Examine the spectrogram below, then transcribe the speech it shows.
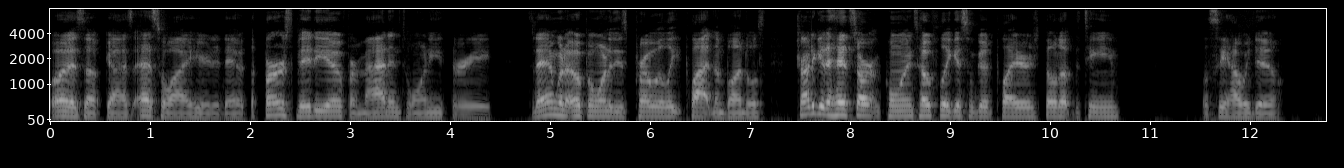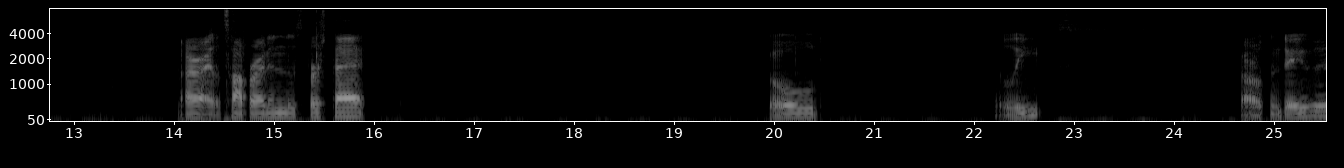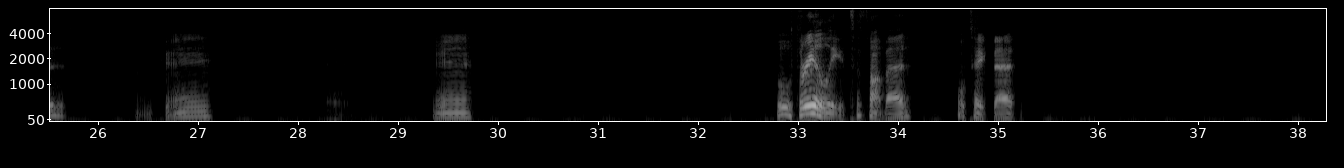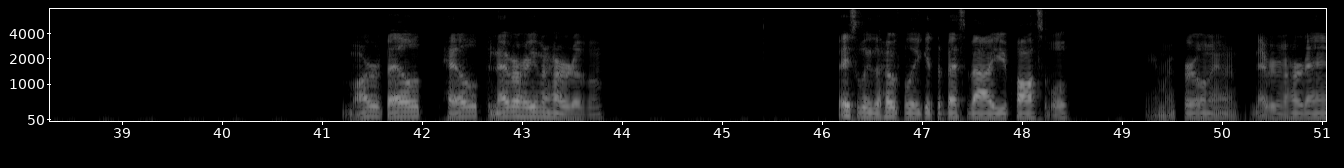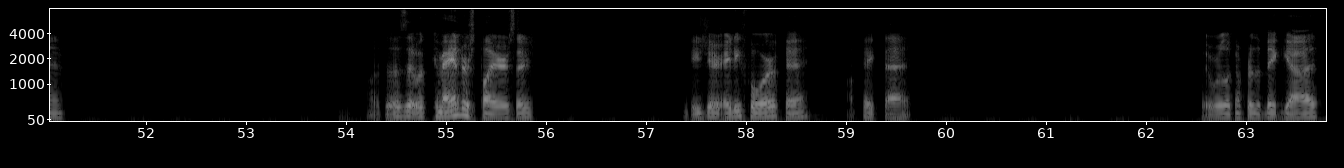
What is up guys, SY here today with the first video for Madden 23. Today I'm going to open one of these Pro Elite Platinum bundles, try to get a head start in coins, hopefully get some good players, build up the team. Let's see how we do. Alright, let's hop right into this first pack. Gold. Elites. Carlton Davis. Okay. Yeah. Ooh, three elites. That's not bad. We'll take that. Marvell Tell. Never even heard of them. Basically, to hopefully get the best value possible. Cameron Curl, now never even heard of him. What does it with Commanders players? There's DJ 84. Okay, I'll take that. So we're looking for the big guys.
